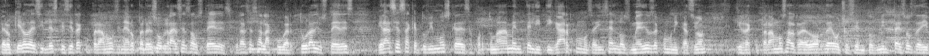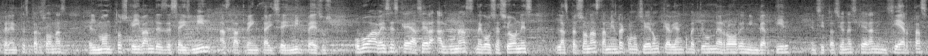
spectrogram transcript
Pero quiero decirles que sí recuperamos dinero, pero eso gracias a ustedes, gracias a la cobertura de ustedes, gracias a que tuvimos que desafortunadamente litigar, como se dice en los medios de comunicación, y recuperamos alrededor de 800 mil pesos de diferentes personas, el montos que iban desde 6 mil hasta 36 mil pesos. Hubo a veces que hacer algunas negociaciones, las personas también reconocieron que habían cometido un error en invertir en situaciones que eran inciertas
